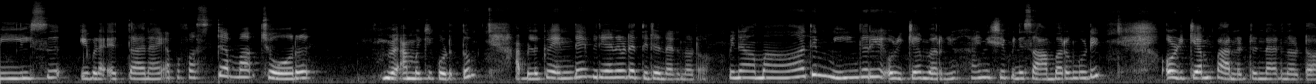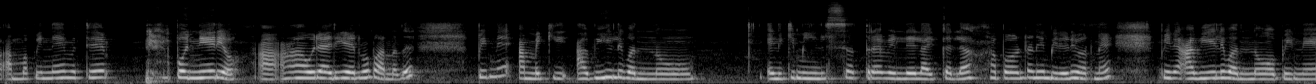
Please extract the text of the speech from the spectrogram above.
മീൽസ് ഇവിടെ എത്താനായി. അപ്പോൾ ഫസ്റ്റ് അമ്മ ചോറ് അമ്മയ്ക്ക് കൊടുത്തു. അപ്പോഴേക്കും എന്റെ ബിരിയാണി ഇവിടെ എത്തിയിട്ടുണ്ടായിരുന്നു കേട്ടോ പിന്നെ അമ്മ ആദ്യം മീൻകറി ഒഴിക്കാൻ പറഞ്ഞു. അതിന് ശേഷം പിന്നെ സാമ്പാറും കൂടി ഒഴിക്കാൻ പറഞ്ഞിട്ടുണ്ടായിരുന്നു കേട്ടോ അമ്മ പിന്നെ മറ്റേ പൊന്നേരിയോ? ആ ആ ഒരു അരിയായിരുന്നു പറഞ്ഞത്. പിന്നെ അമ്മയ്ക്ക് അവിയൽ വന്നു. എനിക്ക് മീൽസ് അത്ര വലിയ ലൈക്കല്ല. അപ്പോൾ അതുകൊണ്ടാണ് ഞാൻ ബിരിയാണി പറഞ്ഞത് പിന്നെ അവിയൽ വന്നു. പിന്നെ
